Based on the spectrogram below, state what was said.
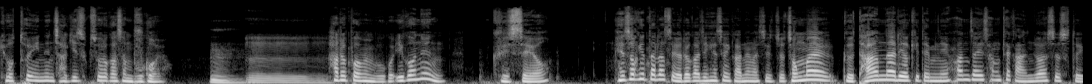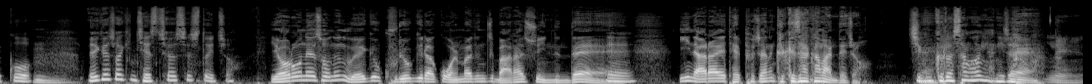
교토에 있는 자기 숙소로 가서 묵어요. 음. 음. 하룻밤을 묵어. 이거는 글쎄요. 해석에 따라서 여러 가지 해석이 가능할 수 있죠. 정말 그 다음 날이었기 때문에 환자의 상태가 안 좋았을 수도 있고 음. 외교적인 제스처였을 수도 있죠. 여론에서는 외교 굴욕이라고 얼마든지 말할 수 있는데 예. 이 나라의 대표자는 그렇게 생각하면 안 되죠. 지금 네. 그럴 상황이 아니죠. 네. 네.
